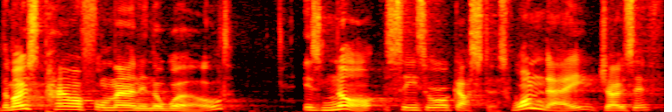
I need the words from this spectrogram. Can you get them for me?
The most powerful man in the world is not Caesar Augustus. One day, Joseph,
